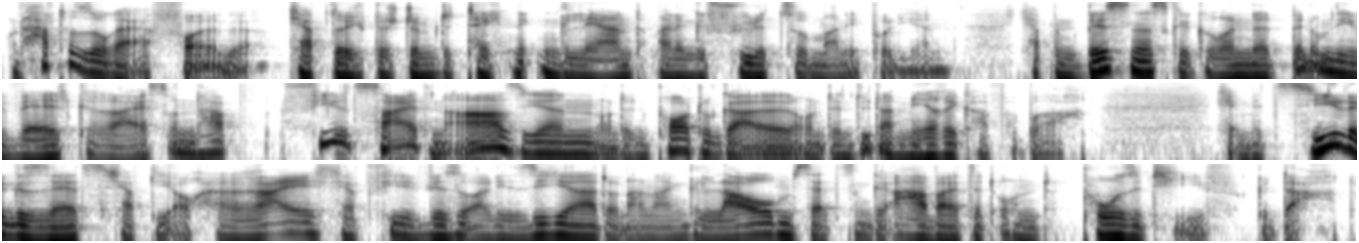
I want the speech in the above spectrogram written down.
und hatte sogar Erfolge. Ich habe durch bestimmte Techniken gelernt, meine Gefühle zu manipulieren. Ich habe ein Business gegründet, bin um die Welt gereist und habe viel Zeit in Asien und in Portugal und in Südamerika verbracht. Ich habe mir Ziele gesetzt, ich habe die auch erreicht, ich habe viel visualisiert und an meinen Glaubenssätzen gearbeitet und positiv gedacht.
